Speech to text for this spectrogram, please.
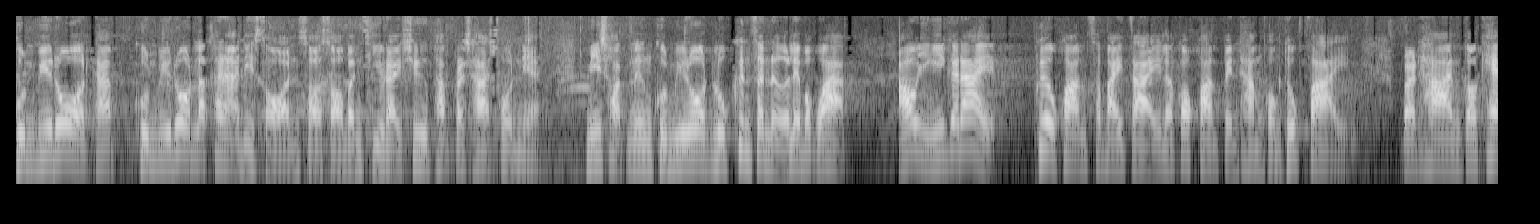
คุณวิโรธครับคุณวิโรธลักษณะดีสอนสสบัญชีรายชื่อพรรคประชาชนเนี่ยมีช็อตหนึ่งคุณวิโรธลุกขึ้นเสนอเลยบอกว่า เอาอย่างนี้ก็ได้เพื่อความสบายใจแล้วก็ความเป็นธรรมของทุกฝ่าย ประธานก็แค่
